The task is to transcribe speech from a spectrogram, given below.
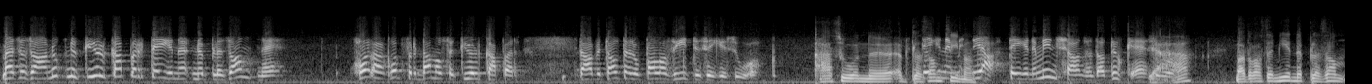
Maar ze zagen ook een kuulkapper tegen een, een plezant, nee. God, godverdamme, als een kuulkapper. Dat heb ik altijd op alles eten zeggen zo. Ah, zo'n eh, een plezant Tegen een, iemand. ja, tegen een mens gaan ze dat ook, hè. Zo. Ja, maar dat was dan meer een plezant.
